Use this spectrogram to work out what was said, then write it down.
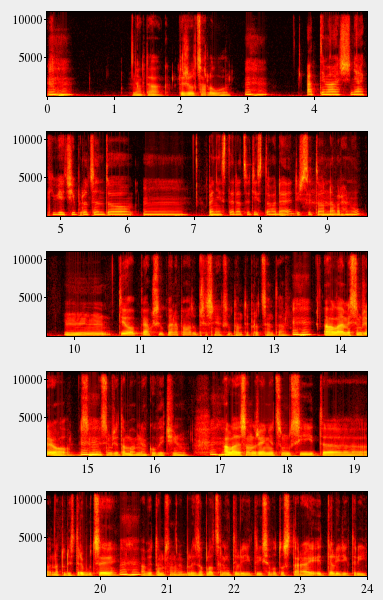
myslím. Mhm. Nějak tak. Takže docela dlouho. Mhm. A ty máš nějaký větší procento mm, peněz teda, co ti z toho jde, když si to navrhnu? Mm, ty jo, já už si úplně nepamatuju přesně, jak jsou tam ty procenta. Mhm. Ale myslím, že jo. Myslím, Mhm. myslím že tam mám nějakou většinu. Mhm. Ale samozřejmě něco musí jít eh, na tu distribuci, Mhm. aby tam samozřejmě byli zaplacený ty lidi, kteří se o to starají, i ty lidi, kteří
